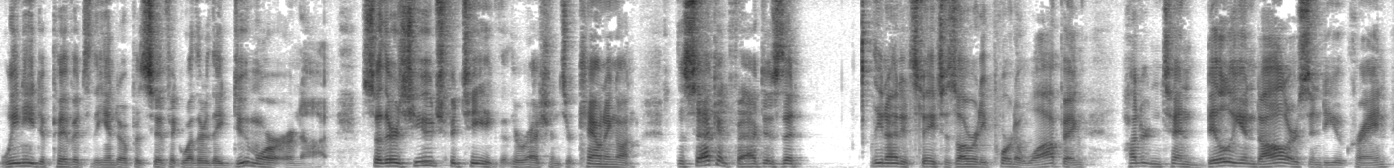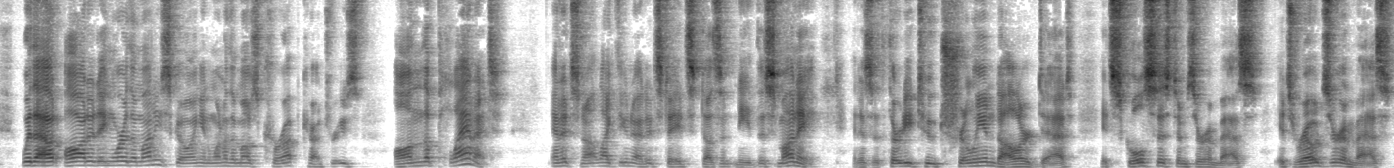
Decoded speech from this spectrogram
We need to pivot to the Indo Pacific, whether they do more or not. So there's huge fatigue that the Russians are counting on. The second fact is that the United States has already poured a whopping $110 billion into Ukraine without auditing where the money's going in one of the most corrupt countries on the planet. And it's not like the United States doesn't need this money. It has a $32 trillion debt. Its school systems are a mess. Its roads are a mess.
